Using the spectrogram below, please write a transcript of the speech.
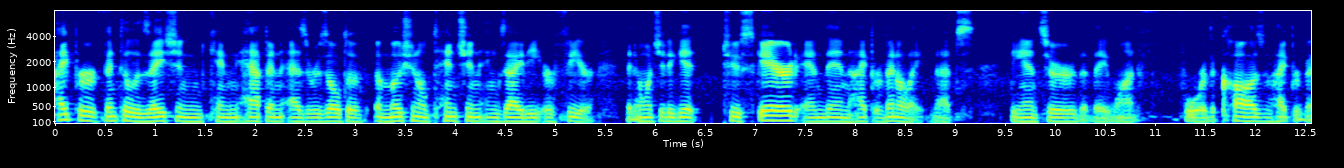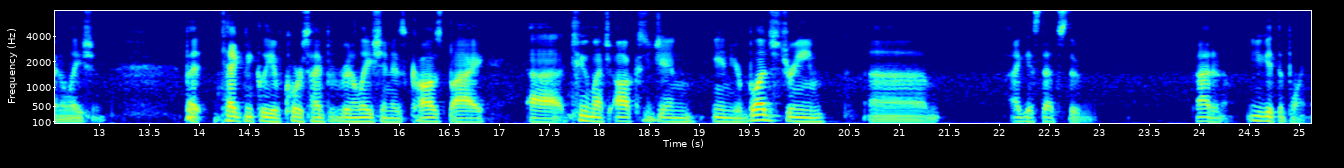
hyperventilation can happen as a result of emotional tension, anxiety, or fear. They don't want you to get too scared and then hyperventilate. That's the answer that they want for the cause of hyperventilation. But technically, of course, hyperventilation is caused by uh, too much oxygen in your bloodstream. Um, I guess that's the I don't know. You get the point.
